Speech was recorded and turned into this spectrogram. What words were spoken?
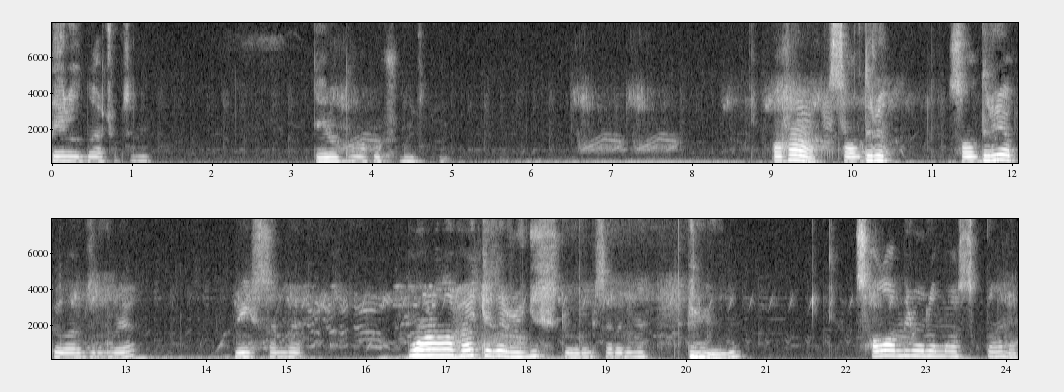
Daryl'ı daha çok seviyorum. Daryl daha hoşuma gidiyor. Aha saldırı. Saldırı yapıyorlar bizim buraya. De. Bu aralar herkese reis istiyorum. Sebebini bilmiyorum. Salam bir olamaz ama.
